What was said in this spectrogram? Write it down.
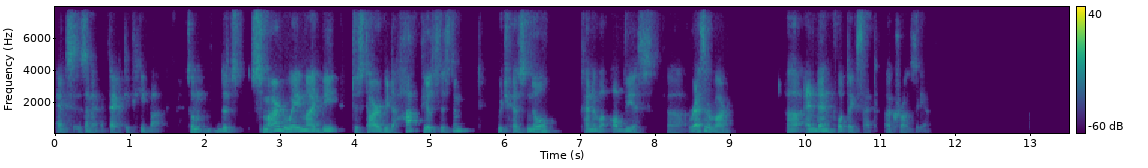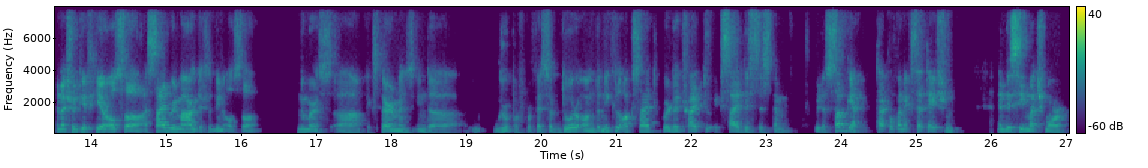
acts as an effective heat bath. So the smart way might be to start with a half field system, which has no kind of obvious uh, reservoir, uh, and then photoexcite across the gap. And I should give here also a side remark. There have been also numerous uh, experiments in the group of Professor Dur on the nickel oxide, where they tried to excite this system with a subgap type of an excitation, and they see much more,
